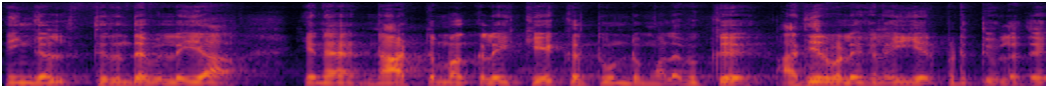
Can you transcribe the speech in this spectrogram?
நீங்கள் திருந்தவில்லையா? என நாட்டு மக்களை கேட்க தூண்டும் அளவுக்கு அதிர்வலைகளை ஏற்படுத்தியுள்ளது.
